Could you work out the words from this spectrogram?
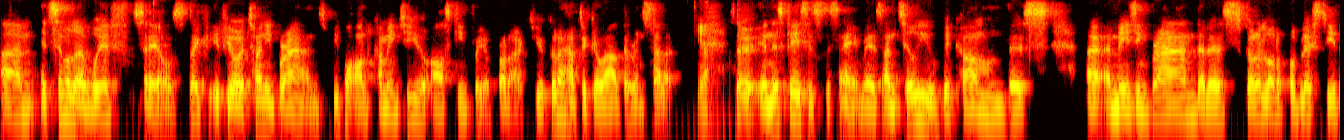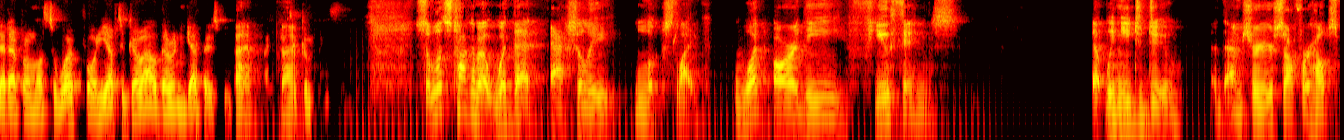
um, it's similar with sales. Like if you're a tiny brand, people aren't coming to you asking for your product. You're going to have to go out there and sell it. Yeah. So in this case, it's the same. Is until you become this uh, amazing brand that has got a lot of publicity that everyone wants to work for, you have to go out there and get those people. Right. Right. So let's talk about what that actually looks like. What are the few things that we need to do? I'm sure your software helps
